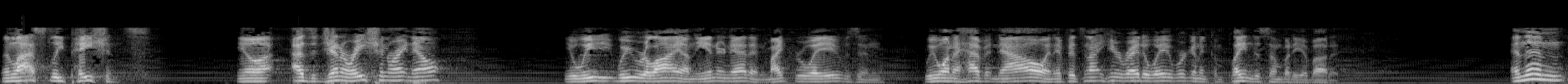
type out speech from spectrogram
And lastly, patience. You know, as a generation right now, you know, we, we rely on the internet and microwaves and we want to have it now and if it's not here right away, we're going to complain to somebody about it. And then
